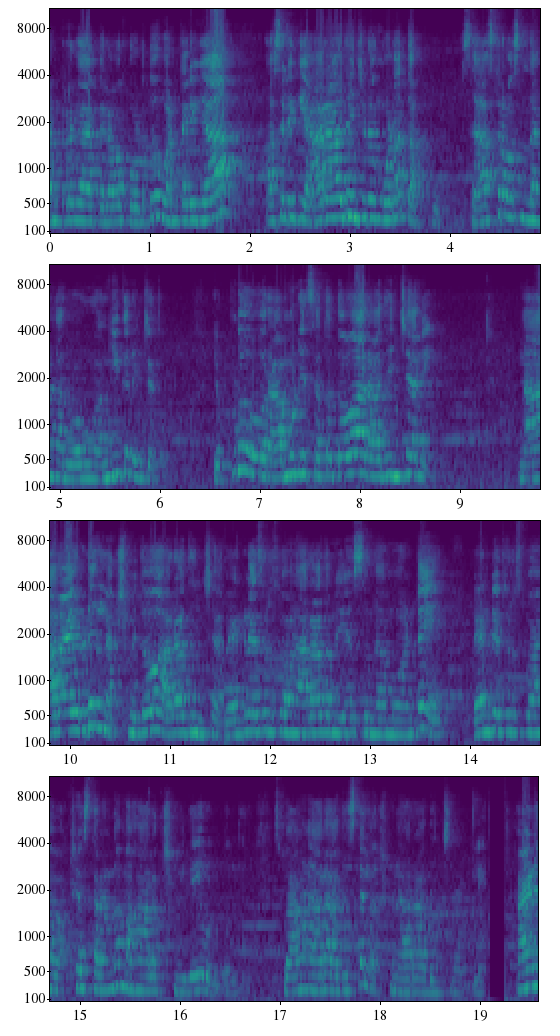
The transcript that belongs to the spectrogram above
ఒంటరిగా పిలవకూడదు ఒంటరిగా అసలుకి ఆరాధించడం కూడా తప్పు. శాస్త్రం అసలు దానికి అది అంగీకరించదు. ఎప్పుడు రాముడి శతతో ఆరాధించాలి. నారాయణుడు లక్ష్మితో ఆరాధించాలి. వెంకటేశ్వర స్వామిని ఆరాధన చేస్తున్నాము అంటే వెంకటేశ్వర స్వామి వక్షస్థలంలో మహాలక్ష్మిదే ఉంటుంది. స్వామిని ఆరాధిస్తే లక్ష్మిని ఆరాధించినట్లే. ఆయన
